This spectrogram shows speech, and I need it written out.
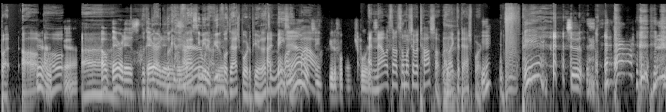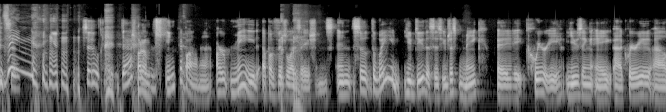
But uh, there, oh, yeah. uh, oh, there it is. Look there at that. it Look is. how fast he made a beautiful dashboard appear. That's amazing. I, wow. wow. beautiful dashboard. And now it's not so much of a toss up. I like the dashboard. Yeah. yeah. So, zing. so, so dashboards in Kibana are made up of visualizations, and so the way you you do this is you just make a query using a uh, query uh,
